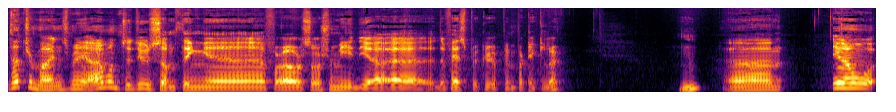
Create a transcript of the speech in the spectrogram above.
that reminds me, I want to do something uh, for our social media, uh, the Facebook group in particular. Hmm? Um, you know,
